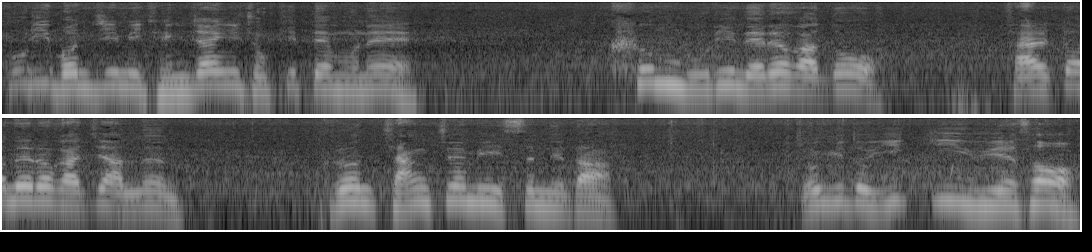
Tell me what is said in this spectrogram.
뿌리 번짐이 굉장히 좋기 때문에 큰 물이 내려가도 잘 떠내려가지 않는 그런 장점이 있습니다. 여기도 있기 위해서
